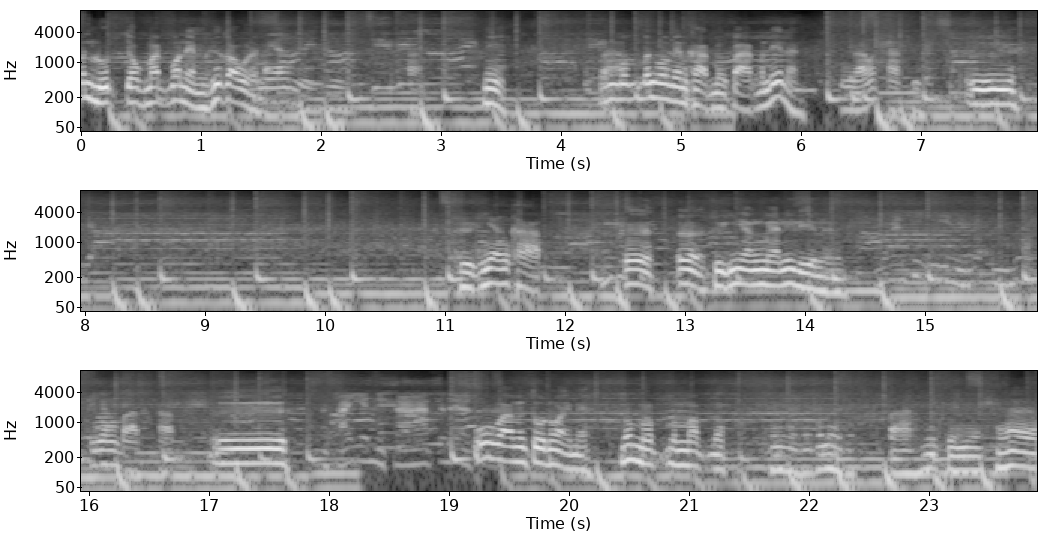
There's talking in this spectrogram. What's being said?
มันหลุดเจบมัดบ่แน่นคือเก่าเลยแม่งนี่มันบ่มันบ่แม่นขาดหมองปากมันนี่น่ะมีแล้วขาดเออถือเงี้ยงขาด เออเออถึงยังแม่นนี่ดีเลยเงี้ยงบาดขาดเออขายเย็นนี่ครับโอ้ว่ามันตัวหน่อยไหมมับมับมับมับเลย ปลานี่คือเออ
